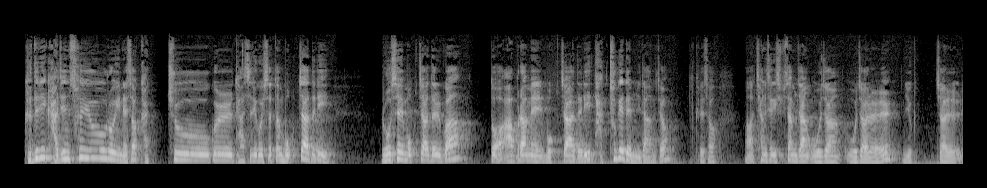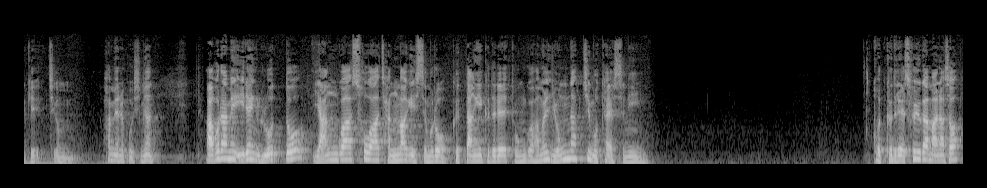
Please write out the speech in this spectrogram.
그들이 가진 소유로 인해서 가축을 다스리고 있었던 목자들이 롯의 목자들과 또 아브라함의 목자들이 다투게 됩니다. 그죠? 그래서 어, 창세기 13장 5절, 5절을 6절 이렇게 지금 화면을 보시면 아브라함의 일행 롯도 양과 소와 장막이 있으므로 그 땅이 그들의 동거함을 용납지 못하였으니 곧 그들의 소유가 많아서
